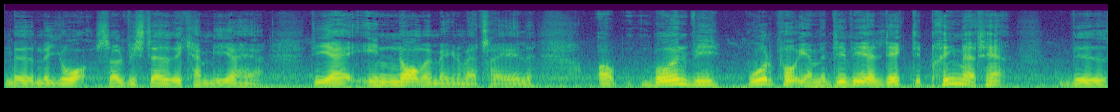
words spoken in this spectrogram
med, med jord, så vil vi stadigvæk have mere her. Det er enorme mængder materiale. Og måden vi bruger det på, jamen det er ved at lægge det primært her ved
